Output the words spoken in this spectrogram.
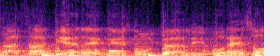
salsa quieren escuchar y por eso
